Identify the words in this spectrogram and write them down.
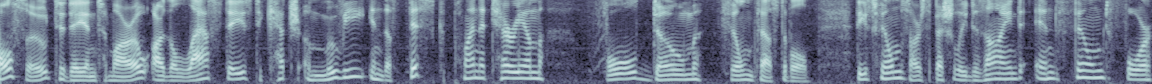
Also, today and tomorrow are the last days to catch a movie in the Fiske Planetarium Full Dome Film Festival. These films are specially designed and filmed for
